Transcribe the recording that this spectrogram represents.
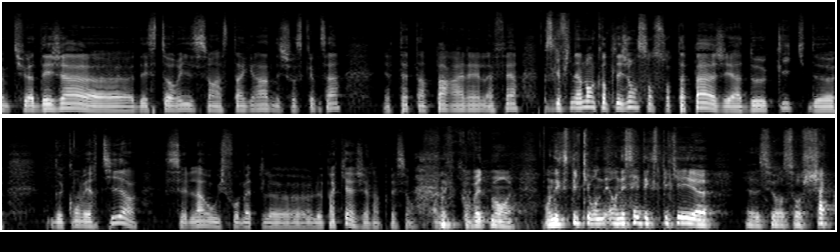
Comme tu as déjà des stories sur Instagram, des choses comme ça, il y a peut-être un parallèle à faire. Parce que finalement, quand les gens sont sur ta page et à deux clics de, de convertir, c'est là où il faut mettre le, le paquet, j'ai l'impression. Complètement. On, explique, on, on essaye d'expliquer sur, sur, chaque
